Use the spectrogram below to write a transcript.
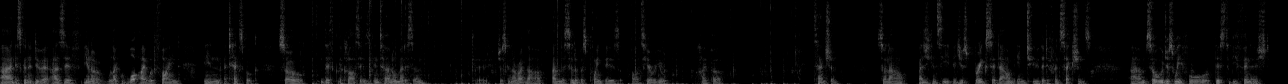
And it's going to do it as if, you know, like what I would find in a textbook. So this the class is internal medicine. Okay, just gonna write that up. And the syllabus point is arterial hypertension. So now, as you can see, it just breaks it down into the different sections. Um, so we'll just wait for this to be finished.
